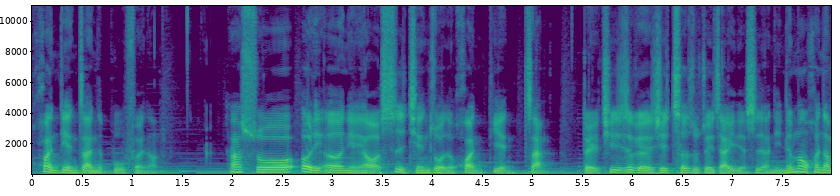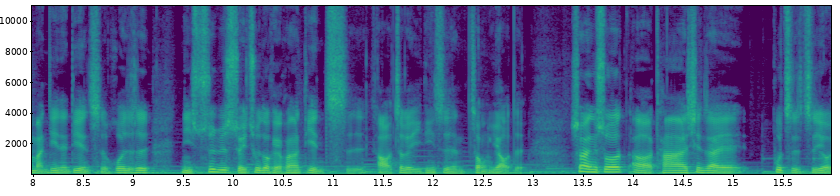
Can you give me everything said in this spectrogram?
换电站的部分啊。他说，二零二二年要有四千座的换电站。对，其实这个是车主最在意的事啊，你能不能换到满电的电池，或者是你是不是随处都可以换到电池？哦，这个一定是很重要的。虽然说，呃，它现在不止只有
